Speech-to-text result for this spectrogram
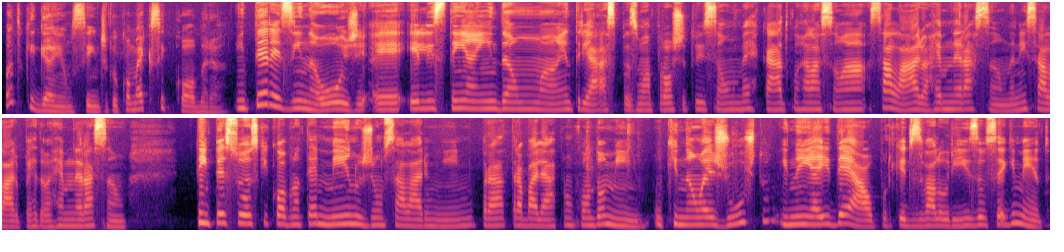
Quanto que ganha um síndico? Como é que se cobra? Em Teresina hoje, é, eles têm ainda uma, entre aspas, uma prostituição no mercado com relação a salário, a remuneração, não é nem salário, perdão, a remuneração. Tem pessoas que cobram até menos de um salário mínimo para trabalhar para um condomínio, o que não é justo e nem é ideal, porque desvaloriza o segmento.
